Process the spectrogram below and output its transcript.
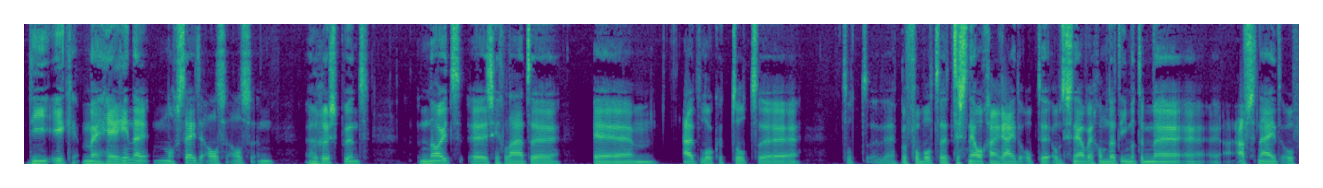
die ik me herinner nog steeds als, als een, een rustpunt. Nooit zich laten uh, uitlokken tot, tot bijvoorbeeld te snel gaan rijden op de, op de snelweg... omdat iemand hem afsnijdt of...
